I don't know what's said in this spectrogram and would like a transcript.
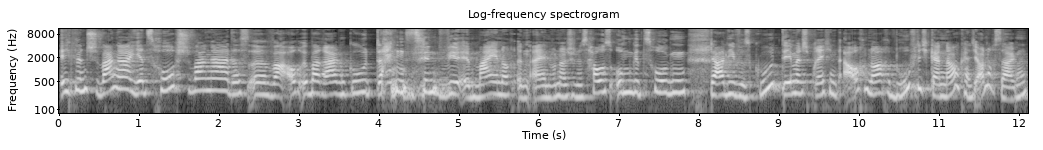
Ich bin schwanger, jetzt hochschwanger, das äh, war auch überragend gut. Dann sind wir im Mai noch in ein wunderschönes Haus umgezogen. Da lief es gut. Dementsprechend auch noch, beruflich genau, kann ich auch noch sagen,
